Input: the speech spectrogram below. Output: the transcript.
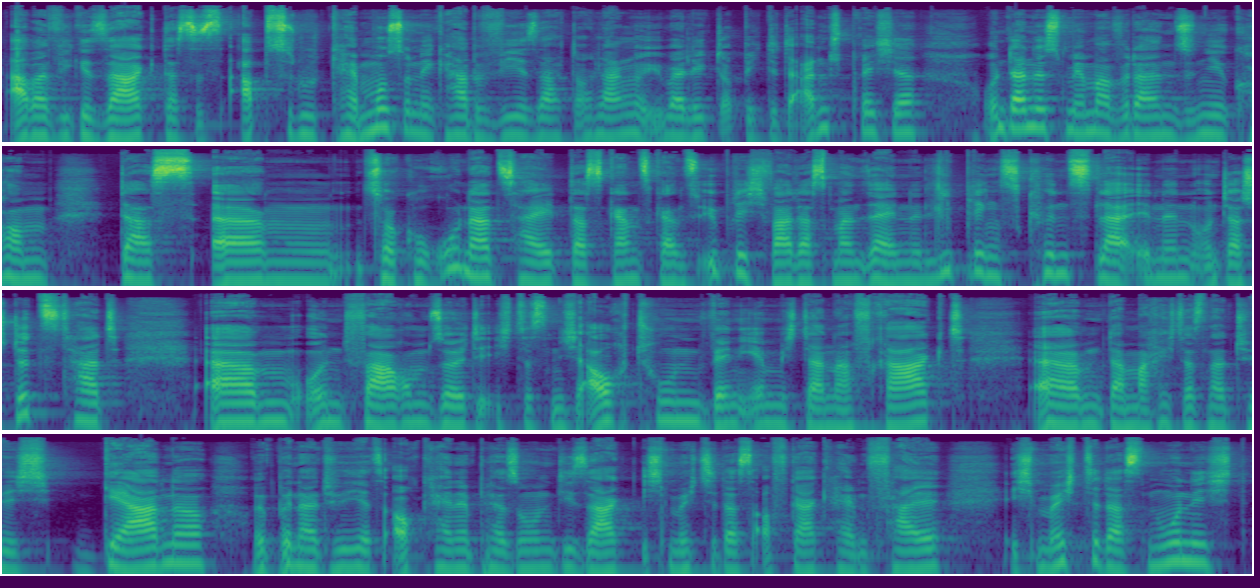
Aber wie gesagt, das ist absolut kein Muss und ich habe, wie gesagt, auch lange überlegt, ob ich das anspreche. Und dann ist mir mal wieder in den Sinn gekommen, dass ähm, zur Corona-Zeit das ganz, ganz üblich war, dass man seine LieblingskünstlerInnen unterstützt hat. Ähm, und warum sollte ich das nicht auch tun? Wenn ihr mich danach fragt, ähm, dann mache ich das das natürlich gerne. Und ich bin natürlich jetzt auch keine Person, die sagt, ich möchte das auf gar keinen Fall. Ich möchte das nur nicht,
